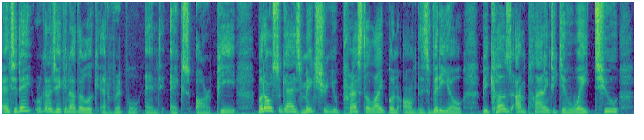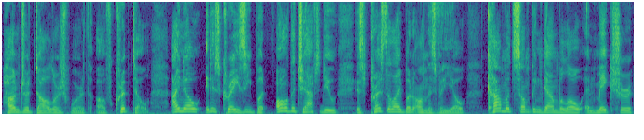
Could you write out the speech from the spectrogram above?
And today we're going to take another look at Ripple and XRP. But also guys, make sure you press the like button on this video because I'm planning to give away $200 worth of crypto. I know it is crazy, but all that you have to do is press the like button on this video, comment something down below, and make sure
